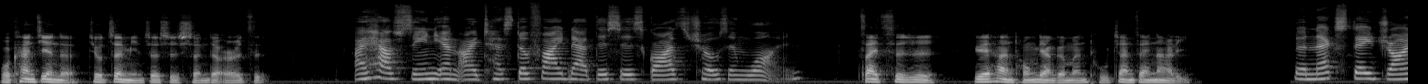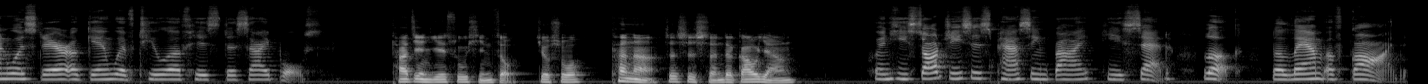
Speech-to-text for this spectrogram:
我看见了，就证明这是神的儿子。I have seen and I testify that this is God's chosen one. 在次日，约翰同两个门徒站在那里。 the next day, John was there again with two of his disciples. 他见耶稣行走，就说：“看哪，这是神的羔羊。” When he saw Jesus passing by, he said, "Look, the Lamb of God."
